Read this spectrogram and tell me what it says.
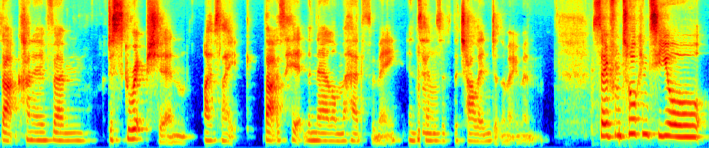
that kind of um description i was like that has hit the nail on the head for me in terms of the challenge at the moment so from talking to your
